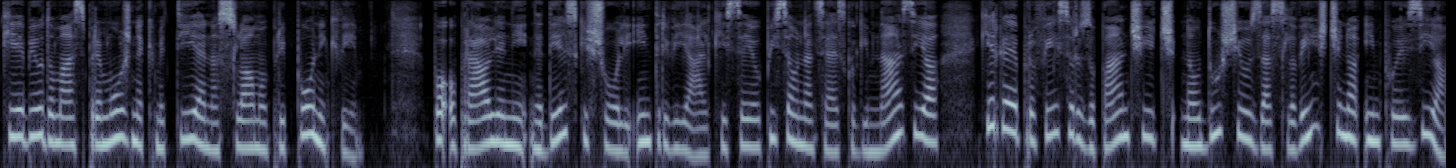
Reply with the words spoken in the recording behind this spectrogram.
ki je bil doma z premožne kmetije na slomu pri Ponikvi? Po opravljeni nedeljski šoli in trivialki se je upisal na celsko gimnazijo, kjer ga je profesor Zopančič navdušil za slovenščino in poezijo.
